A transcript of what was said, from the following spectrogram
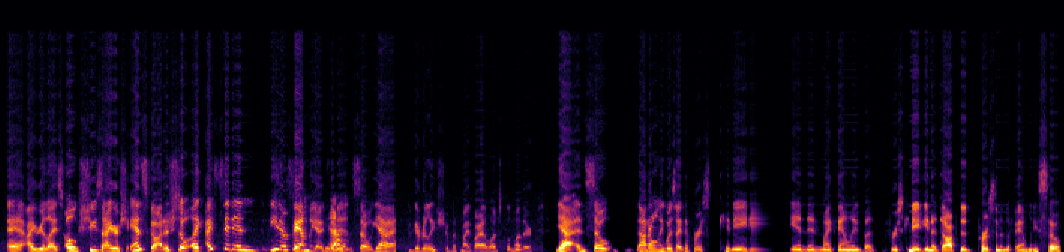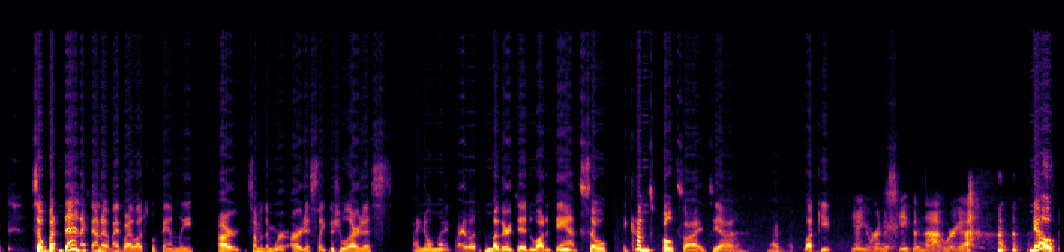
uh, I realized, oh, she's Irish and Scottish. So like I fit in either family I fit yeah. in. So yeah, I have a good relationship with my biological mother. Yeah. And so not only was I the first Canadian in my family, but the first Canadian adopted person in the family. So, so, but then I found out my biological family are, some of them were artists, like visual artists. I know my biological mother did a lot of dance. So it comes both sides. Yeah. yeah. I'm, I'm lucky. Yeah. You weren't escaping that, were you? no.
